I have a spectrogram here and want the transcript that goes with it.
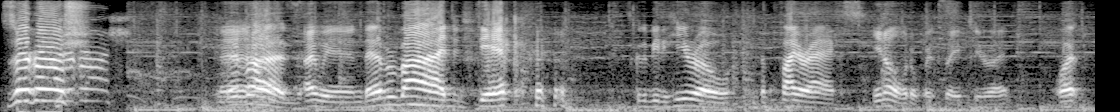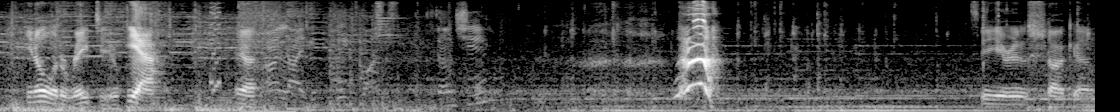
Zergrush! Never mind. I win. Never mind, dick. It's gonna be the hero, the fire axe. you know what would have raped you, right? What? You know what would have raped you. Yeah. Yeah. I like big ones, don't you? Ah! See, here is shotgun.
